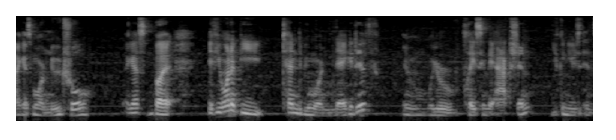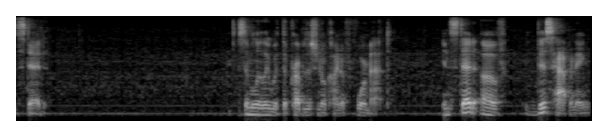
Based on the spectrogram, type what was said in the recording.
I guess, more neutral, I guess, but if you want to be tend to be more negative and you're replacing the action, you can use instead. Similarly with the prepositional kind of format. Instead of this happening,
